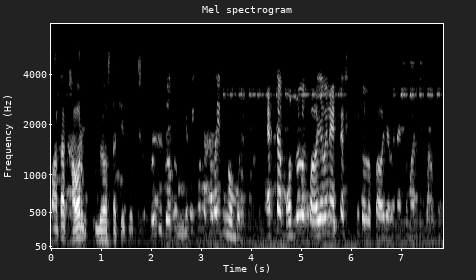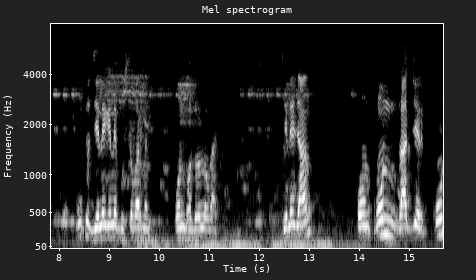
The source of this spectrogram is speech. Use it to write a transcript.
পাতা খাওয়ার ব্যবস্থা কে করছে? সবাই দু নম্বরে। একটা ভদ্রলোক পাওয়া যাবে না, একটা শিক্ষিত লোক পাওয়া যাবে না, একটা মার্জিত তো জেলে গেলে বুঝতে পারবেন কোন ভদ্রলোক আছে। জেলে যান, কোন কোন রাজ্যের, কোন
